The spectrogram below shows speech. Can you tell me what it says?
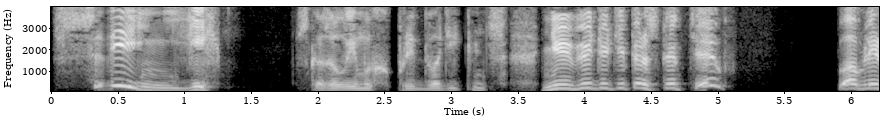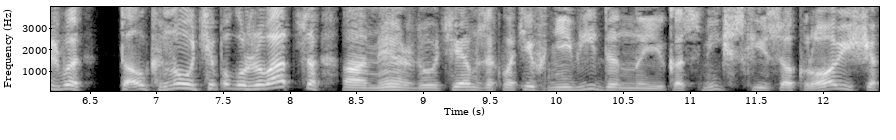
«Свиньи!» — сказала им их предводительница. «Не видите перспектив? Вам лишь бы толкнуть и погужеваться, а между тем, захватив невиданные космические сокровища,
